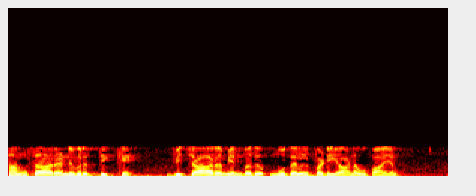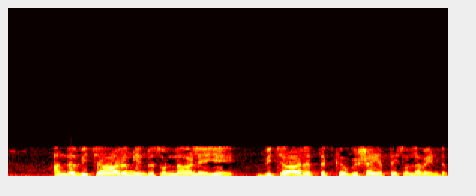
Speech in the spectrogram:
சம்சார நிவிருத்திக்கு விசாரம் என்பது முதல் படியான உபாயம். அந்த விசாரம் என்று சொன்னாலேயே விசாரத்திற்கு விஷயத்தை சொல்ல வேண்டும்.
